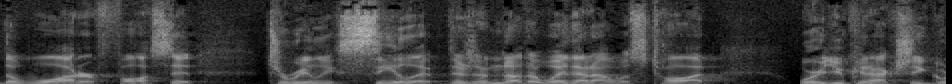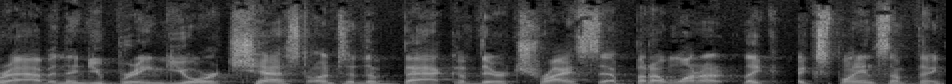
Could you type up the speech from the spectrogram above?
the water faucet to really seal it. There's another way that I was taught where you can actually grab and then you bring your chest onto the back of their tricep. But I want to like explain something.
